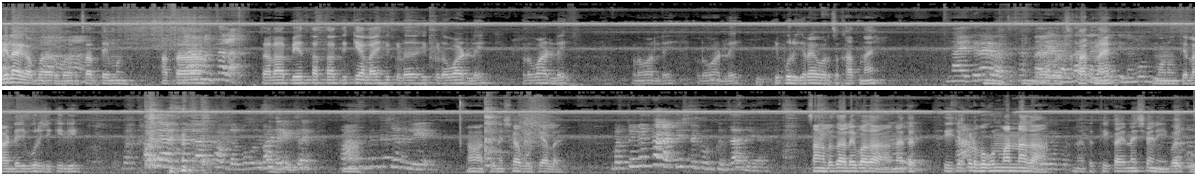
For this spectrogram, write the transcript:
दिलाय का? बरं बरं. चालतंय मग. आता त्याला बेत आता ते केलाय. इकडं इकडं वाढलंय. इकडं वाढलंय. इकडं वाढलंय. इकडं वाढलंय. ही पुरगी ड्रायव्हरचं खात नाही. ते ड्रायव्हरचं खात नाही. म्हणून त्याला अंड्याची भुर्जी केली. हा. हा. हां तिने शाबू केलाय. बरं तुम्हीच बघा टेस्ट करून कसं झाली आहे. चांगलं झालंय बघा नाही तर तिच्याकडे बघून म्हणणार का नाही तर ती काय नाही शानी बायको.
